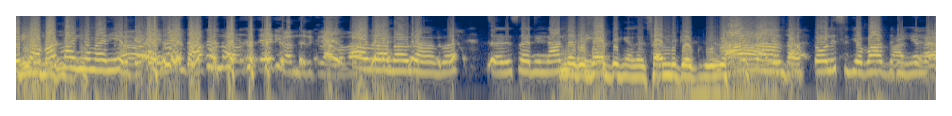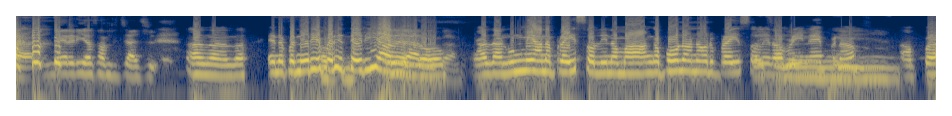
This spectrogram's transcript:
பெரிய அவார்ட் வாங்கின மாதிரியே இருக்கு. தேடி அதான். சரி சரி நன்றி பாத்தீங்களா சந்திக்கக்கூடிய அதான் அதான். தோழி சுஜ பாத்துட்டீங்கன்னா நேரடியா சந்திச்சாச்சு. அதான் அதான். என்ன இப்ப நிறைய பேர் தெரியாது. அதான். உண்மையான பிரைஸ் சொல்லி நம்ம அங்க போனோன்னு ஒரு பிரைஸ் சொல்லி அப்படின்னு இப்ப நான் அப்ப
